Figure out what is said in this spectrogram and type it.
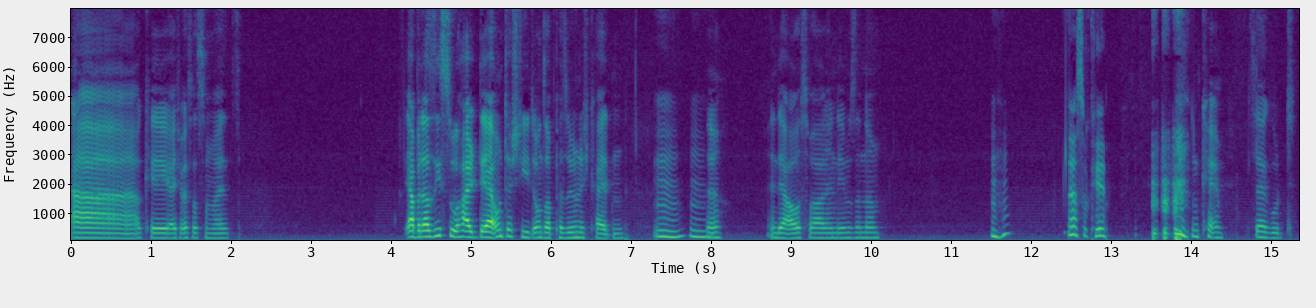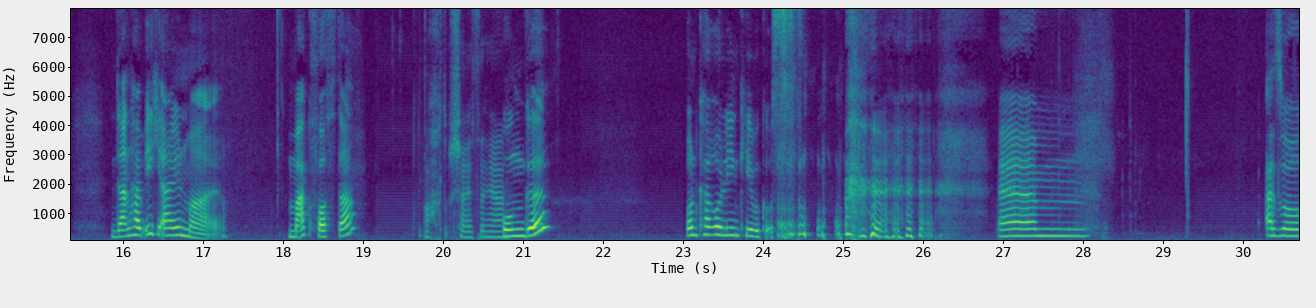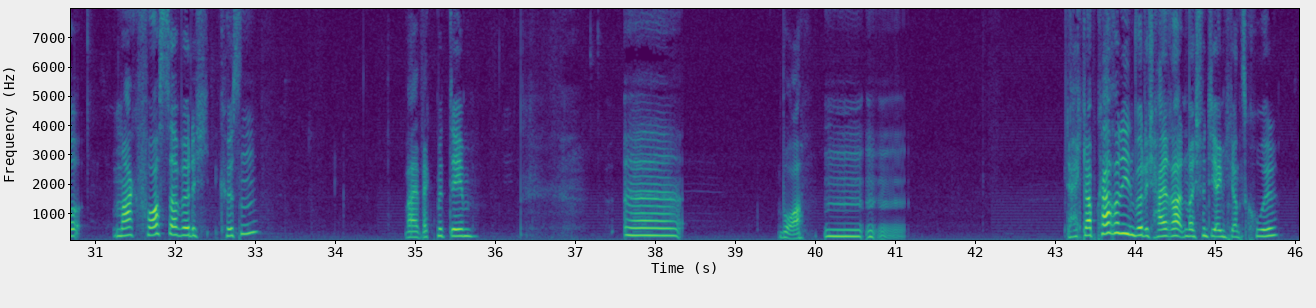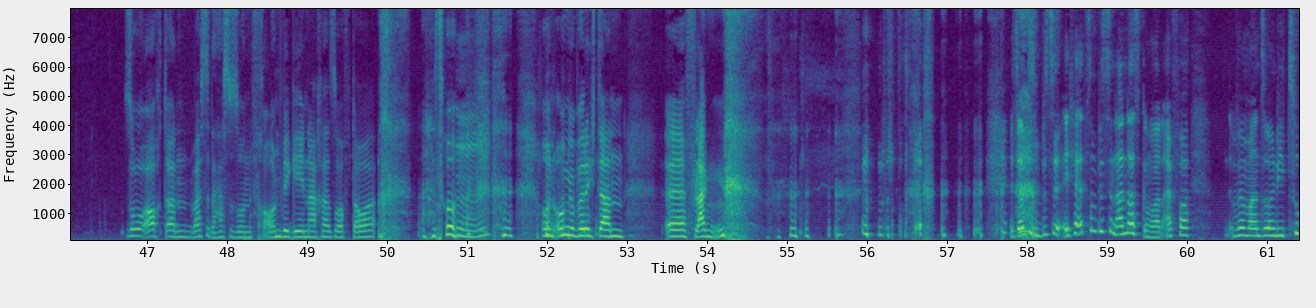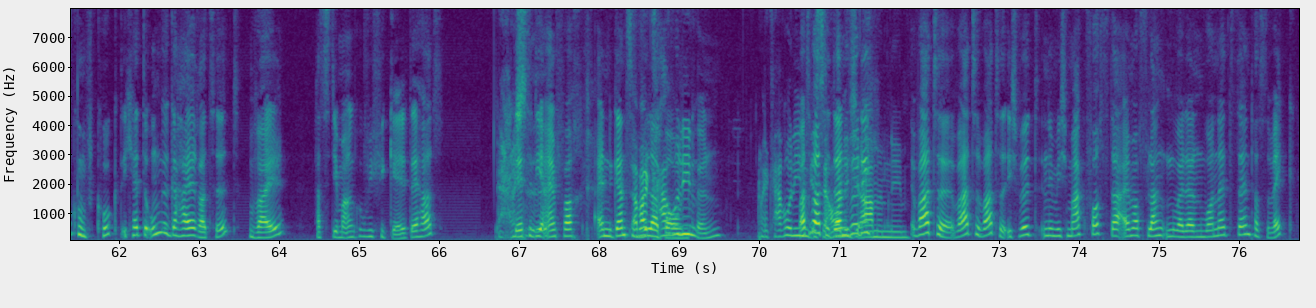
Ah, okay, ich weiß, was du meinst. Ja, aber da siehst du halt der Unterschied unserer Persönlichkeiten Mhm. Mhm. Ja. in der Auswahl in dem Sinne. Mhm. Ja, ist okay. Okay, sehr gut. Dann habe ich einmal Mark Foster, Ach du Scheiße, ja. Unge und Caroline Kebekus. Ähm, also, Mark Forster würde ich küssen. Weil weg mit dem. Äh, boah. Mm, mm, mm. Ja, ich glaube, Caroline würde ich heiraten, weil ich finde die eigentlich ganz cool. So auch dann, weißt du, da hast du so eine Frauen-WG nachher so auf Dauer. also, Mhm. und Unge würde ich dann äh, flanken. Ich, hab's ein bisschen, ich hätte es ein bisschen anders gemacht. Einfach, wenn man so in die Zukunft guckt. Ich hätte Unge geheiratet, weil, hast du dir mal angeguckt, wie viel Geld der hat? Ja, Der hätte dir einfach eine ganze Aber Villa Caroline- bauen können. Weil Caroline Warte, ist warte, ja auch dann nicht würde ich- arm im Nehmen. Warte, warte, warte. Ich würde nämlich Mark Foster einmal flanken, weil dann One-Night-Stand hast du weg.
